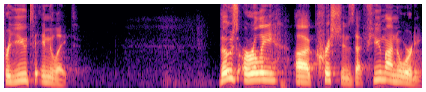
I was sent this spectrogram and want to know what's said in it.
for you to emulate. Those early uh, Christians, that few minority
